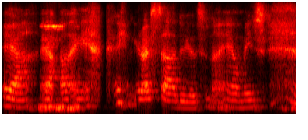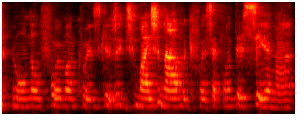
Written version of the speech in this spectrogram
É, é, é, engraçado isso, né? Realmente não, não foi uma coisa que a gente imaginava que fosse acontecer, né?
